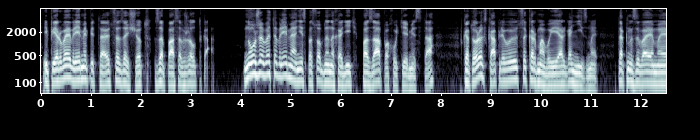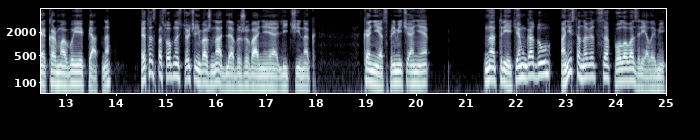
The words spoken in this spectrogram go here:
и первое время питаются за счет запасов желтка но уже в это время они способны находить по запаху те места, в которых скапливаются кормовые организмы, так называемые кормовые пятна. Эта способность очень важна для выживания личинок. Конец примечания. На третьем году они становятся половозрелыми.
